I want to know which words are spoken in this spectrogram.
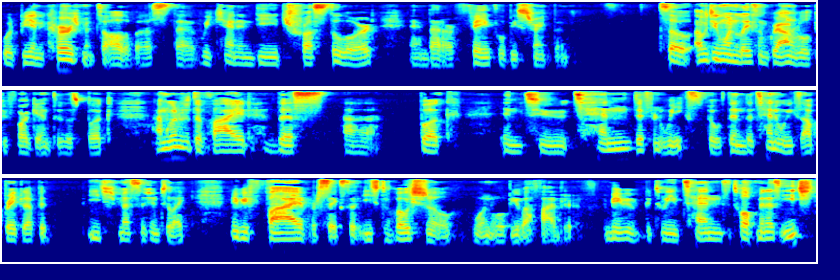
would be an encouragement to all of us that we can indeed trust the Lord and that our faith will be strengthened. So I do want to lay some ground rules before I get into this book. I'm going to divide this uh, book into 10 different weeks, but within the 10 weeks, I'll break it up each message into like maybe five or six. So each devotional one will be about five, maybe between 10 to 12 minutes each.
